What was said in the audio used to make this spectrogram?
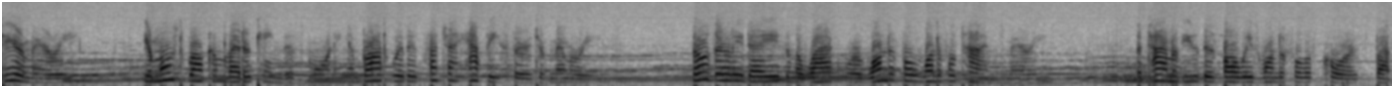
Dear Mary, your most welcome letter came this morning and brought with it such a happy surge of memories. Those early days in the WAC were wonderful, wonderful times. The time of youth is always wonderful, of course, but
